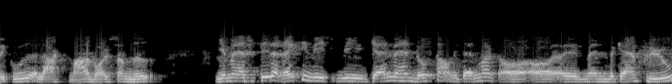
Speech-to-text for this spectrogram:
ved Gud er lagt meget voldsomt ned. Jamen altså, det er da rigtigt, vi, vi gerne vil have en lufthavn i Danmark, og, og øh, man vil gerne flyve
